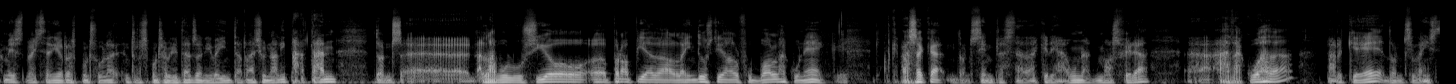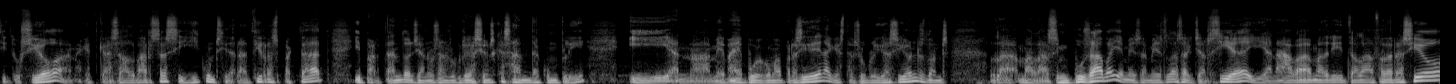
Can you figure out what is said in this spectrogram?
a més, vaig tenir responsa- responsabilitats a nivell internacional i, per tant, doncs, eh, l'evolució eh, pròpia de la indústria del futbol la conec. El que passa que doncs, sempre s'ha de crear una atmosfera eh, adequada perquè doncs, la institució, en aquest cas el Barça, sigui considerat i respectat i, per tant, doncs, hi ha unes obligacions que s'han de complir i en la meva època com a president aquestes obligacions doncs, la, me les imposava i, a més a més, les exercia i anava a Madrid a la federació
